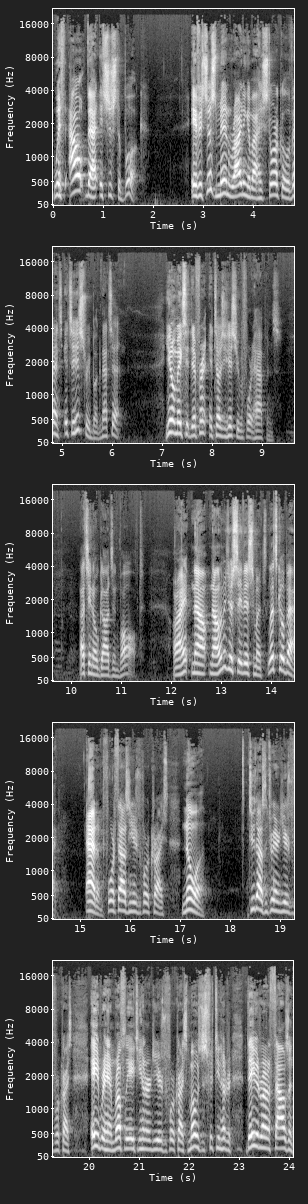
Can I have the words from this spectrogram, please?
Without that, it's just a book. If it's just men writing about historical events, it's a history book, and that's it. You know what makes it different? It tells you history before it happens. That's you know God's involved. All right? Now, now let me just say this much. Let's go back. Adam, 4,000 years before Christ. Noah, 2,300 years before Christ. Abraham, roughly 1,800 years before Christ. Moses, 1,500. David, around 1,000.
